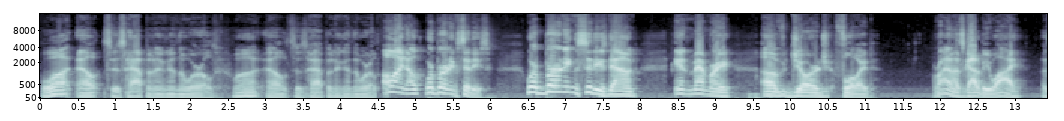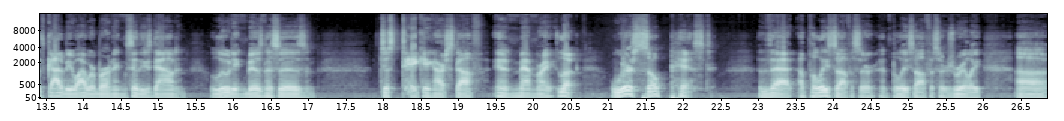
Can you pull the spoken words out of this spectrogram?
What else is happening in the world? What else is happening in the world? Oh, I know. We're burning cities. We're burning cities down in memory of George Floyd. Right? That's got to be why. That's got to be why we're burning cities down and looting businesses and just taking our stuff in memory. Look, we're so pissed that a police officer, and police officers really, uh,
